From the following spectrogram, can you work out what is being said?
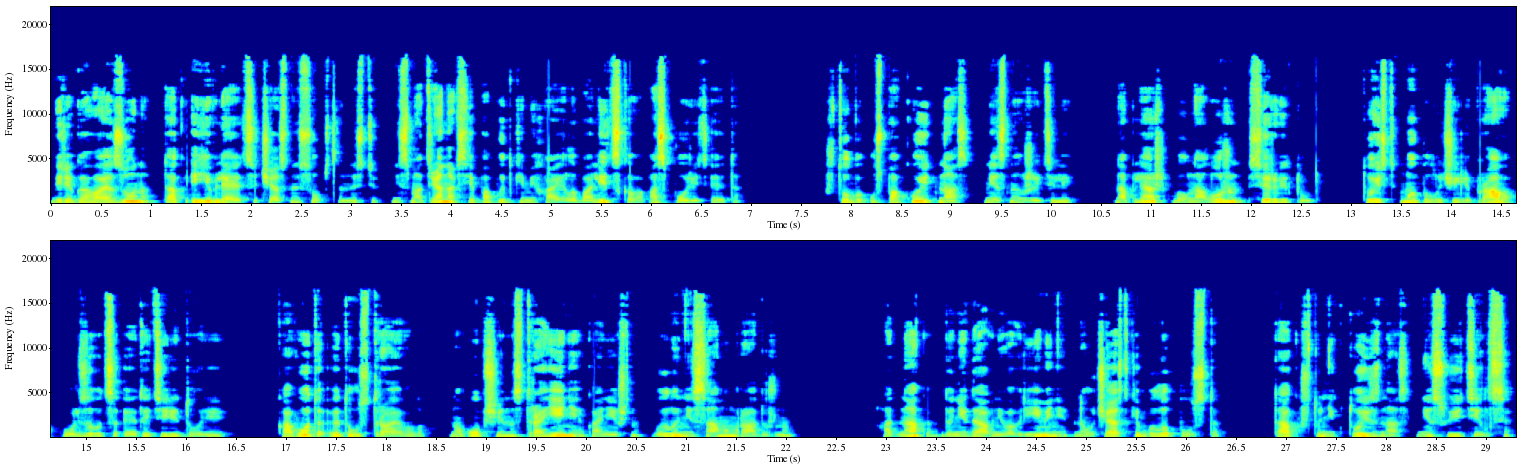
Береговая зона так и является частной собственностью, несмотря на все попытки Михаила Болицкого оспорить это. Чтобы успокоить нас, местных жителей, на пляж был наложен сервитут, то есть мы получили право пользоваться этой территорией. Кого-то это устраивало, но общее настроение, конечно, было не самым радужным. Однако до недавнего времени на участке было пусто, так что никто из нас не суетился,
